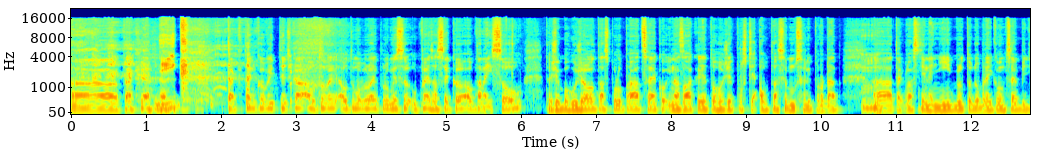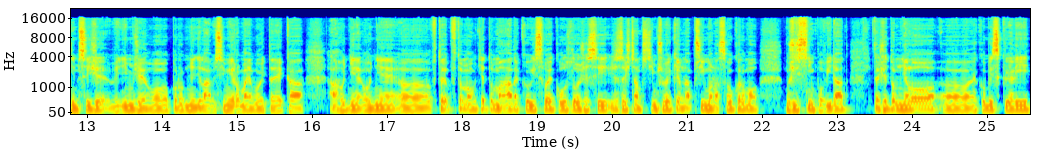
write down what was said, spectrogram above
Uh, tak, Dík. tak ten covid teďka autový, automobilový průmysl úplně zasekl, auta nejsou, takže bohužel ta spolupráce jako i na základě toho, že prostě auta se museli prodat, mm. uh, tak vlastně není. Byl to dobrý koncept, vidím si, že vidím, že ho podobně dělá, myslím, i Roman Vojtek a, a hodně, hodně uh, v, to, v, tom autě to má takový svoje kouzlo, že, si, že seš tam s tím člověkem napřímo, na soukromo, můžeš s ním povídat, takže to mělo uh, jakoby skvělý,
